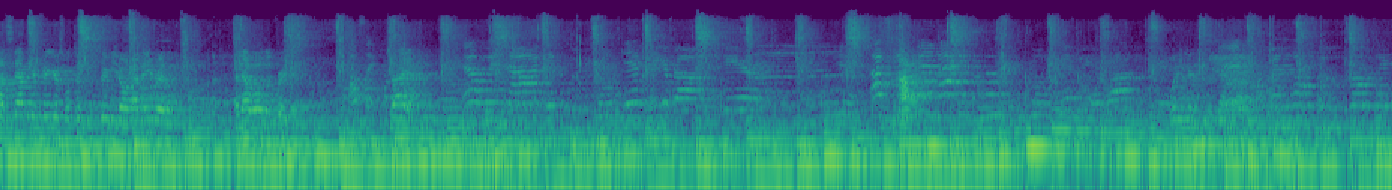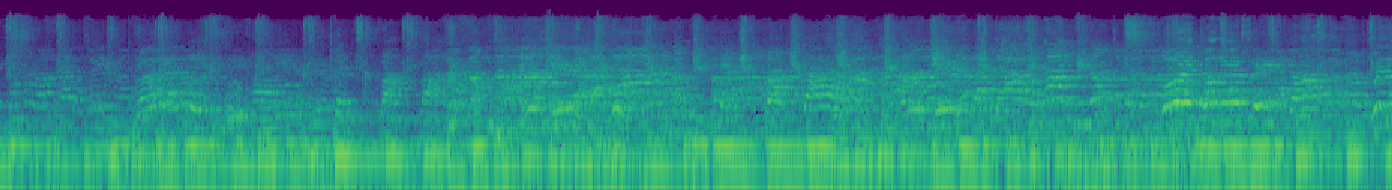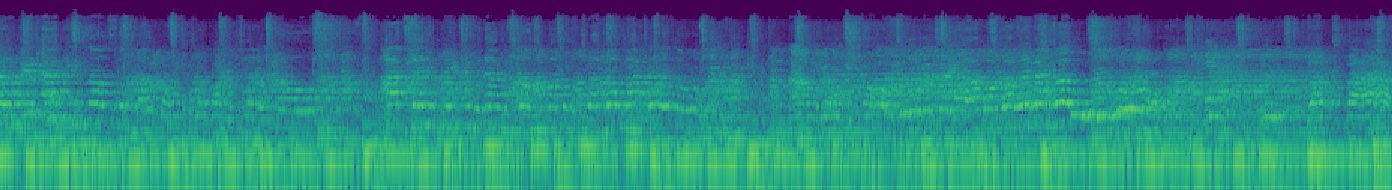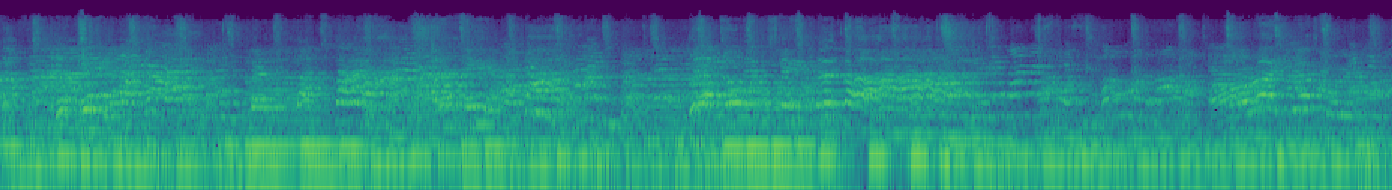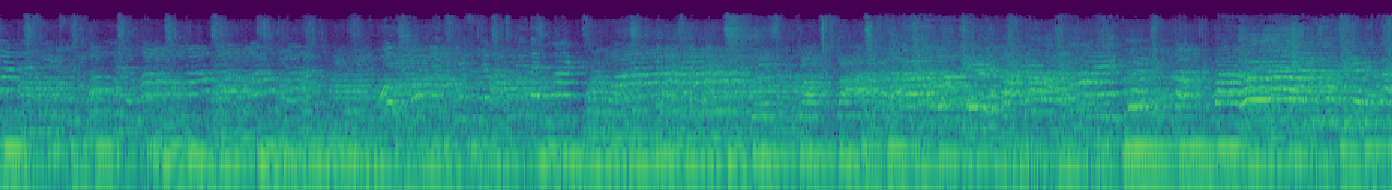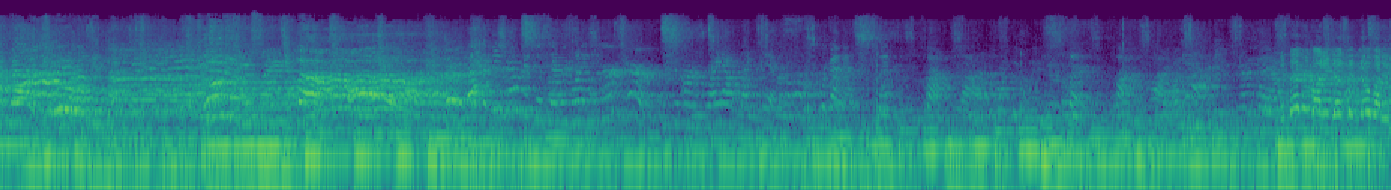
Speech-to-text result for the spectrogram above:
not snapping your fingers, we'll just assume you don't have any rhythm, and that won't look very good. Try it out. Does it, nobody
